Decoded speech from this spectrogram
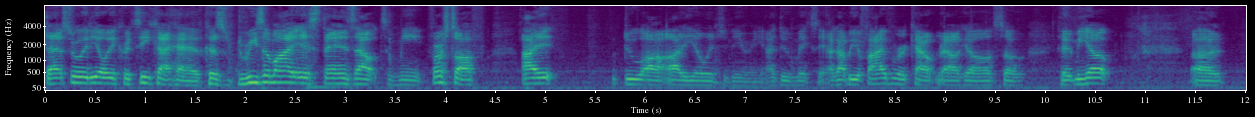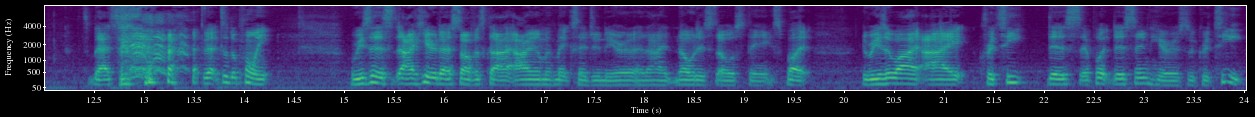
that's really the only critique I have because the reason why it stands out to me. First off, I do uh, audio engineering. I do mixing. I got me a Fiverr account now, y'all. So hit me up. Uh, to, back to the point. Reason I hear that stuff is because I, I am a mix engineer and I notice those things. But the reason why I critique this and put this in here is a critique.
